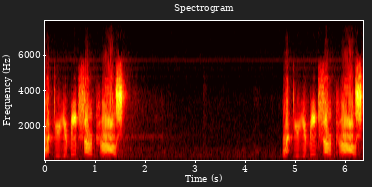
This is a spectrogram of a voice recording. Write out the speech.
What do you mean phone calls? What do you mean phone calls?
